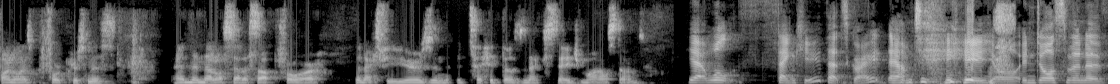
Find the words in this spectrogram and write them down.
finalized before Christmas, and then that'll set us up for the next few years and to hit those next stage milestones. Yeah, well, Thank you. That's great um, to hear your endorsement of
